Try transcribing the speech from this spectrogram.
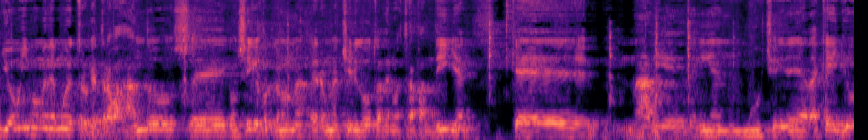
yo mismo me demuestro que trabajando se consigue, porque era una, era una chirigota de nuestra pandilla, que nadie tenía mucha idea de aquello,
